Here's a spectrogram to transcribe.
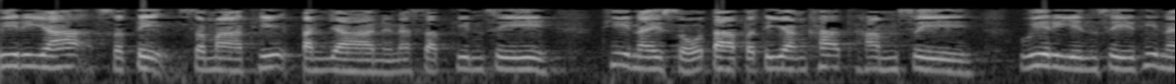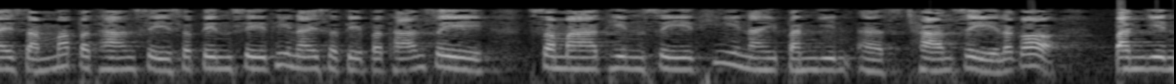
วิริยะ สติ สมาธิปัญญาเนี่ยนะสัตทินรีที่ในโสตาปฏิยังฆาธรรมสี่วิริยินรีที่ในสัมมาประธานสี่สตินรีที่ในสติประธานสี่สมาธินรีที่ในปัญญินฌานสี่แล้วก็ปัญญิน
